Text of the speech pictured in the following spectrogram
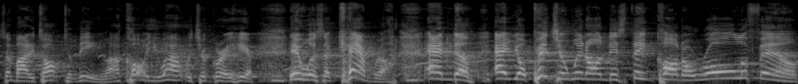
Somebody talk to me. I'll call you out with your gray hair. It was a camera, and uh, and your picture went on this thing called a roll of film.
